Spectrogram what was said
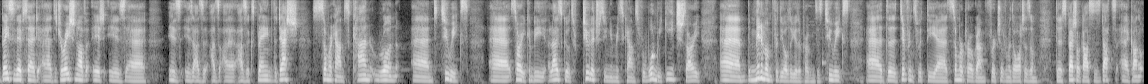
basically, they've said uh, the duration of it is uh, is is as as as explained. The DEIS summer camps can run um, two weeks uh, sorry, can be allows to go through two literacy and numeracy camps for one week each. Sorry, um, the minimum for the older year programs is two weeks. Uh, the difference with the uh, summer program for children with autism, the special classes, that's uh, gone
